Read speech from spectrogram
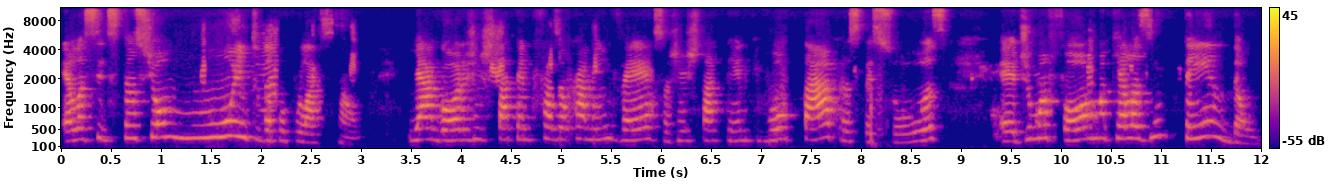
ela se distanciou muito da população. E agora a gente está tendo que fazer o caminho inverso, a gente está tendo que voltar para as pessoas é, de uma forma que elas entendam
